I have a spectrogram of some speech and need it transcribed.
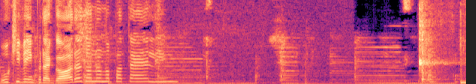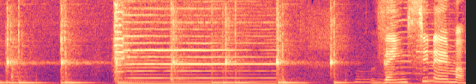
o que vem por agora, dona Lopatelli? Vem cinema.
